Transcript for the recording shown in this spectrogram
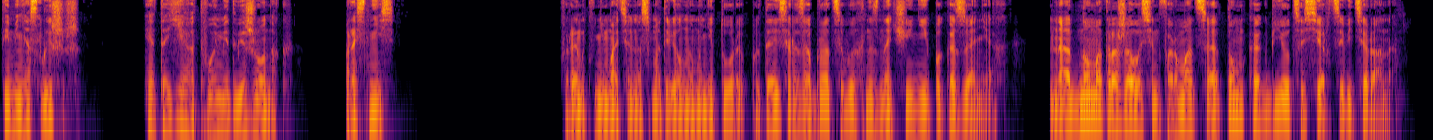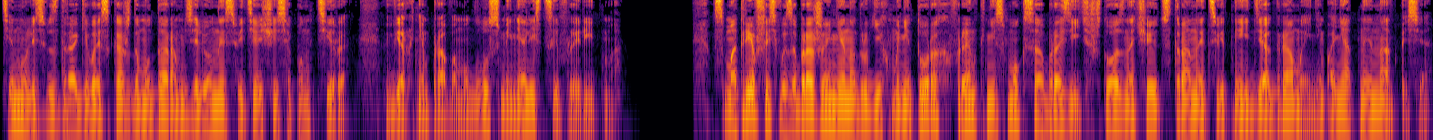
ты меня слышишь? Это я, твой медвежонок. Проснись». Фрэнк внимательно смотрел на мониторы, пытаясь разобраться в их назначении и показаниях, На одном отражалась информация о том, как бьется сердце ветерана. Тянулись, вздрагивая с каждым ударом, зеленые светящиеся пунктиры. В верхнем правом углу сменялись цифры ритма. Всмотревшись в изображение на других мониторах, Фрэнк не смог сообразить, что означают странные цветные диаграммы и непонятные надписи.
